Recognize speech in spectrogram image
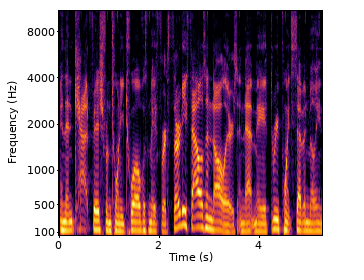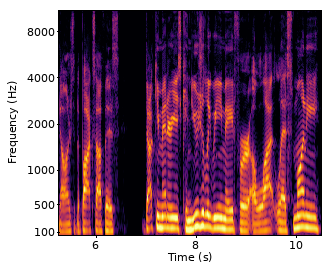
And then Catfish from 2012 was made for $30,000, and that made $3.7 million at the box office. Documentaries can usually be made for a lot less money,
